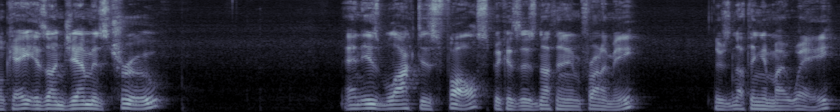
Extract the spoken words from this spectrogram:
Okay, is on gem is true. And is blocked is false because there's nothing in front of me. There's nothing in my way.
